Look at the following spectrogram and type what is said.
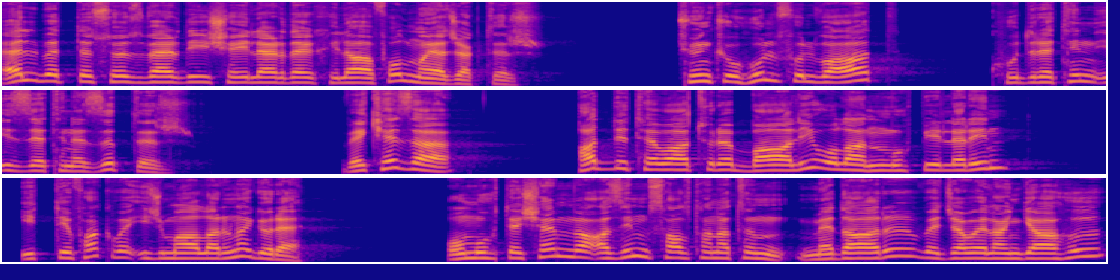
elbette söz verdiği şeylerde hilaf olmayacaktır. Çünkü hulful vaat kudretin izzetine zıttır. Ve keza haddi tevatüre bali olan muhbirlerin ittifak ve icmalarına göre o muhteşem ve azim saltanatın medarı ve cevelangahı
